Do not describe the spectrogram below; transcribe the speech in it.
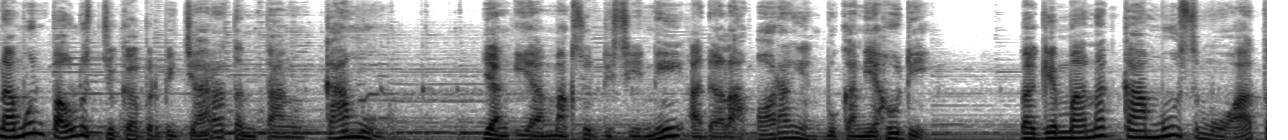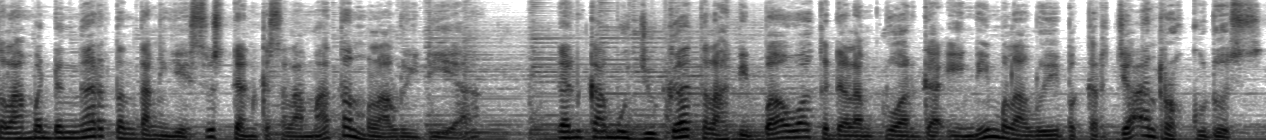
Namun Paulus juga berbicara tentang kamu. Yang ia maksud di sini adalah orang yang bukan Yahudi. Bagaimana kamu semua telah mendengar tentang Yesus dan keselamatan melalui dia, dan kamu juga telah dibawa ke dalam keluarga ini melalui pekerjaan Roh Kudus.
